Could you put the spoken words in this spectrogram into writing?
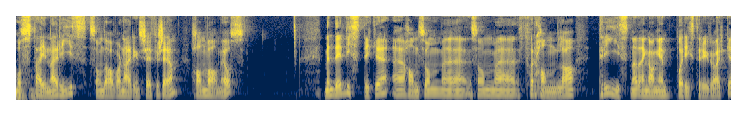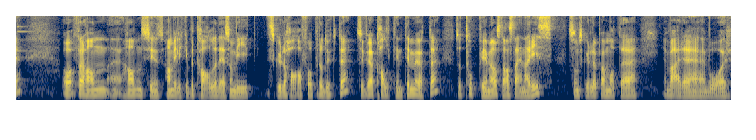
Og Steinar Riis, som da var næringssjef i Skien, han var med oss. Men det visste ikke han som, som forhandla prisene den gangen på Rikstrygdeverket. Og for han, han, syns, han, ville ikke betale det som vi skulle ha for produktet, så vi har kalt inn til møte. Så tok vi med oss da Steinar Riis, som skulle på en måte være vår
